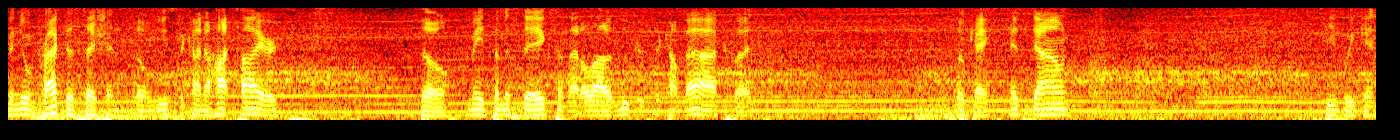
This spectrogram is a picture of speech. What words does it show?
Been doing practice sessions, so I'm used to kind of hot tires. So made some mistakes, and that allowed Lucas to come back, but it's okay. Heads down. See if we can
